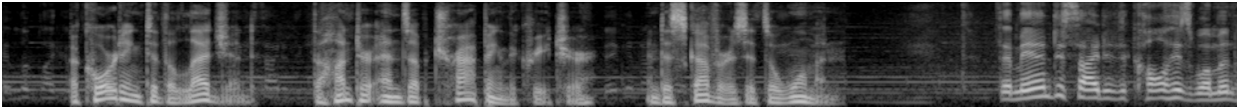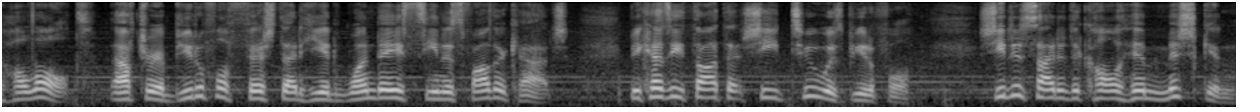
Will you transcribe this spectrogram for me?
It looked like a According to the legend, the hunter ends up trapping the creature and discovers it's a woman. The man decided to call his woman Halalt, after a beautiful fish that he had one day seen his father catch, because he thought that she too was beautiful. She decided to call him Mishkin.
